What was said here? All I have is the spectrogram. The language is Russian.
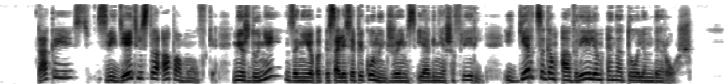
Так и есть. Свидетельство о помолвке. Между ней, за нее подписались опекуны Джеймс и Агнеша Флери, и герцогом Аврелем Энатолем де Рош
